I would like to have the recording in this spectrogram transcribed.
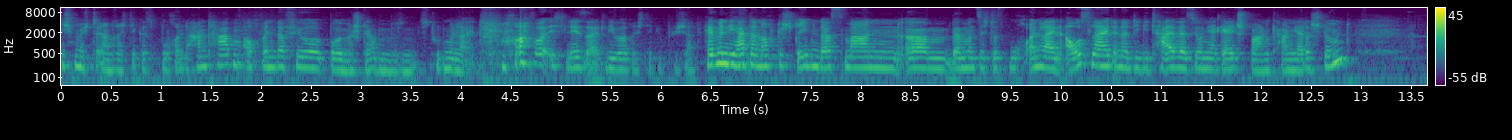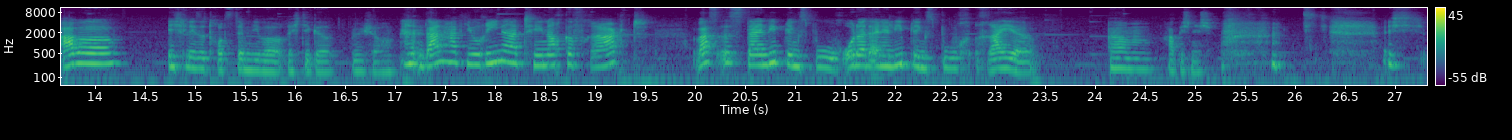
ich möchte ein richtiges Buch in der Hand haben, auch wenn dafür Bäume sterben müssen. Es tut mir leid. Aber ich lese halt lieber richtige Bücher. Heavenly hat dann noch geschrieben, dass man, ähm, wenn man sich das Buch online ausleiht, in der Digitalversion ja Geld sparen kann. Ja, das stimmt. Aber ich lese trotzdem lieber richtige Bücher. Dann hat Jurina T. noch gefragt, was ist dein Lieblingsbuch oder deine Lieblingsbuchreihe? Ähm, hab ich nicht. ich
